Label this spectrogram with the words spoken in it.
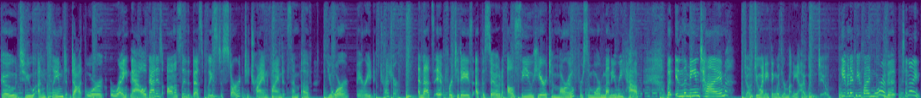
go to unclaimed.org right now. That is honestly the best place to start to try and find some of your buried treasure. And that's it for today's episode. I'll see you here tomorrow for some more money rehab. But in the meantime, don't do anything with your money I wouldn't do, even if you find more of it tonight.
